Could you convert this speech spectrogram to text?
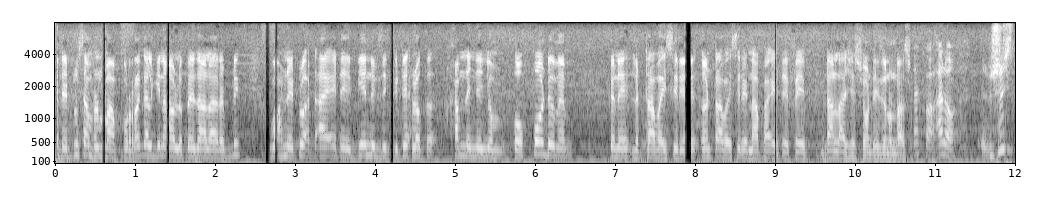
C'était tout simplement pour ragal le président de la République wax ne tout a été bien exécuté alors que xam nañ au fond d'eux-mêmes que le travail sérieux un travail sérieux n'a pas été fait dans la gestion des inondations. D'accord. Alors juste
